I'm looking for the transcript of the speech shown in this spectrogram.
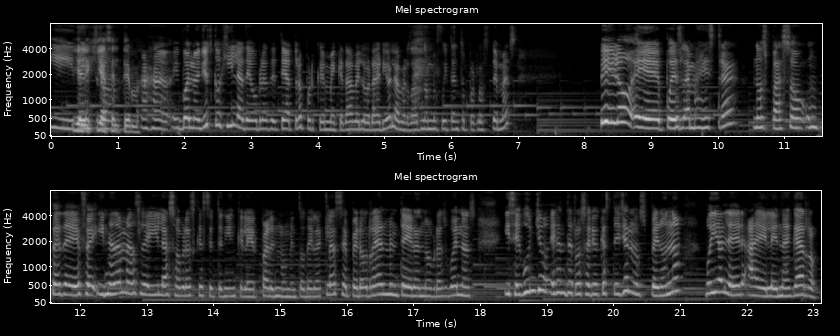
y, y dentro- elegías el tema. Ajá, y bueno, yo escogí la de obra de teatro porque me quedaba el horario, la verdad no me fui tanto por los temas. Pero eh, pues la maestra nos pasó un PDF y nada más leí las obras que se tenían que leer para el momento de la clase, pero realmente eran obras buenas y según yo eran de Rosario Castellanos, pero no, voy a leer a Elena Garro.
